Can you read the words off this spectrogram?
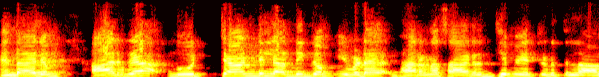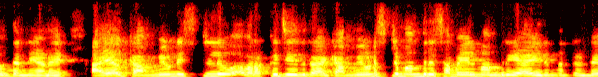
എന്തായാലും അര നൂറ്റാണ്ടിലധികം ഇവിടെ ഭരണസാരഥ്യം ഏറ്റെടുത്തുള്ള ആൾ തന്നെയാണ്. അയാൾ കമ്മ്യൂണിസ്റ്റിൽ വർക്ക് ചെയ്തിട്ട് കമ്മ്യൂണിസ്റ്റ് മന്ത്രിസഭയിൽ മന്ത്രിയായിരുന്നിട്ടുണ്ട്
